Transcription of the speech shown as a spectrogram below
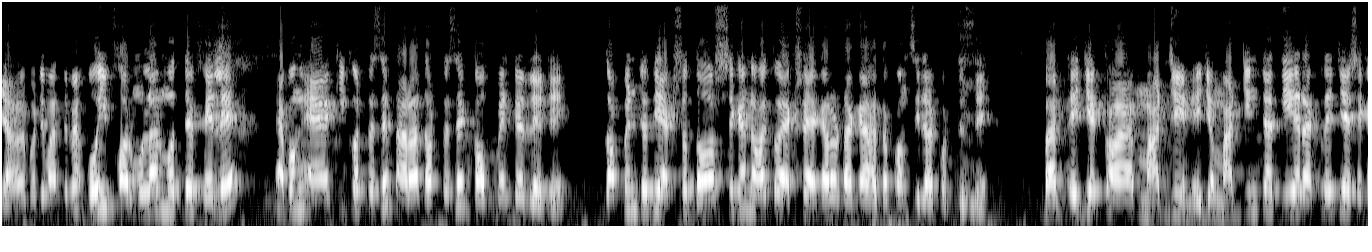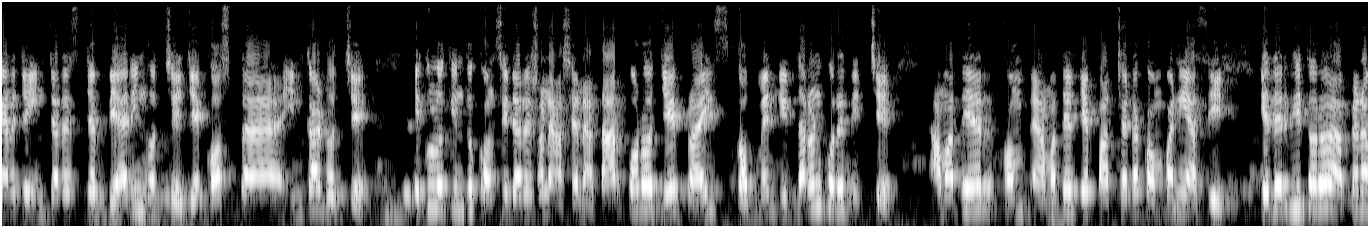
জেনারেল বডির মাধ্যমে ওই ফর্মুলার মধ্যে ফেলে এবং কি করতেছে, তারা ধরতেছে গভর্নমেন্টের রেটে গভর্নমেন্ট যদি একশো দশ, সেখানে হয়তো একশো এগারো টাকা হয়তো কনসিডার করতেছে। বাট এই যে মার্জিন এই যে মার্জিনটা দিয়ে রাখলে যে সেখানে যে ইন্টারেস্ট যে বেয়ারিং হচ্ছে, যে কস্টটা ইনকার্ড হচ্ছে, এগুলো কিন্তু কনসিডারেশনে আসে না। তারপরও যে প্রাইস গভর্নমেন্ট নির্ধারণ করে দিচ্ছে আমাদের আমাদের যে পাঁচ ছয়টা কোম্পানি আছে, এদের ভিতরেও আপনারা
